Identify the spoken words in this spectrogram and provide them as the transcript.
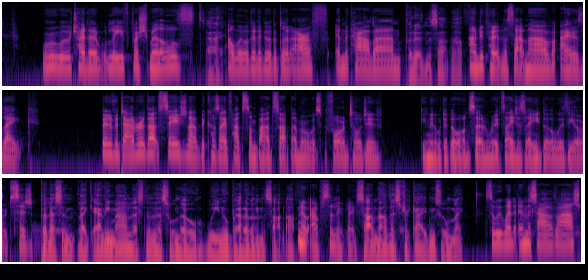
we were trying to leave Bushmills aye. and we were going to go to Glenariff in the caravan. Put it in the sat nav. And we put it in the sat nav. I was like, bit of a doubter at that stage now because I've had some bad sat nav moments before and told you, you know, to go on certain routes. I just let you go with your decision. But listen, like any man listening to this will know, we know better than the sat nav. No, absolutely. Sat nav is for guidance only. So we went in the caravan,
